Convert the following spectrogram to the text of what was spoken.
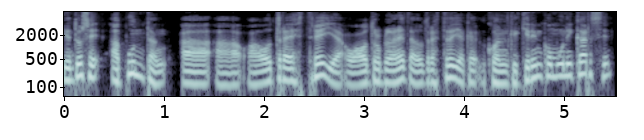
Y entonces apuntan a, a, otra estrella o a otro planeta de otra estrella con el que quieren comunicarse,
